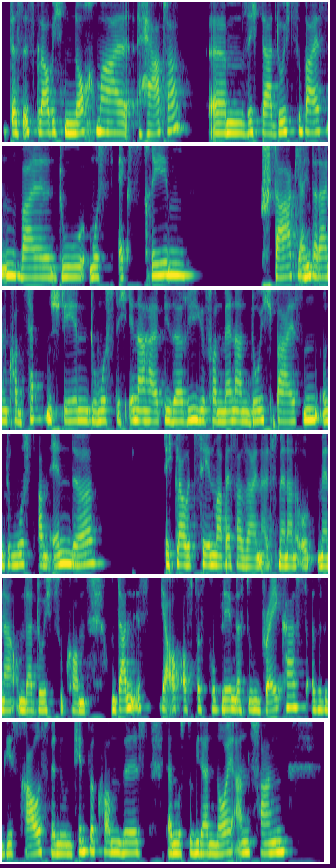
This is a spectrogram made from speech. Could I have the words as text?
das ist, glaube ich, noch mal härter, ähm, sich da durchzubeißen, weil du musst extrem stark ja hinter deinen Konzepten stehen. Du musst dich innerhalb dieser Riege von Männern durchbeißen und du musst am Ende ich glaube, zehnmal besser sein als Männer, um, Männer, um da durchzukommen. Und dann ist ja auch oft das Problem, dass du einen Break hast. Also du gehst raus, wenn du ein Kind bekommen willst, dann musst du wieder neu anfangen.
